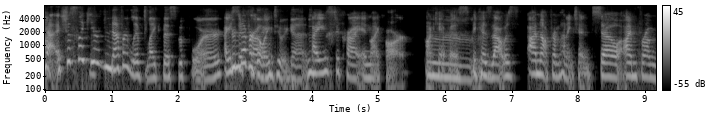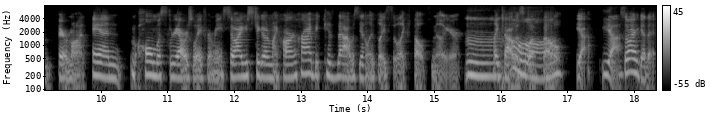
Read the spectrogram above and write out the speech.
yeah, it's just like you've never lived like this before. I You're used to never cry. going to again. I used to cry in my car on campus Mm. because that was I'm not from Huntington, so I'm from Fairmont, and home was three hours away from me. So I used to go to my car and cry because that was the only place that like felt familiar. Mm, Like that was aw. what felt. Yeah. Yeah. So I get it.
